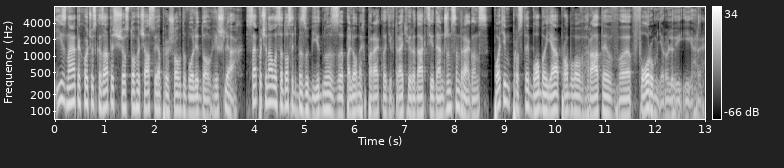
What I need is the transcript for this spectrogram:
І знаєте, хочу сказати, що з того часу я пройшов доволі довгий шлях. Все починалося досить безобідно з пальоних перекладів третьої редакції Dungeons and Dragons. Потім, прости Боба, я пробував грати в форумні рольові ігри.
